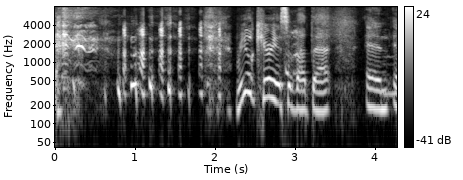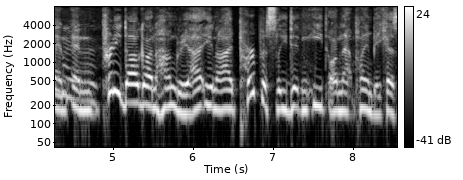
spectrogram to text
Real curious about that. And, and and pretty doggone hungry. I you know I purposely didn't eat on that plane because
